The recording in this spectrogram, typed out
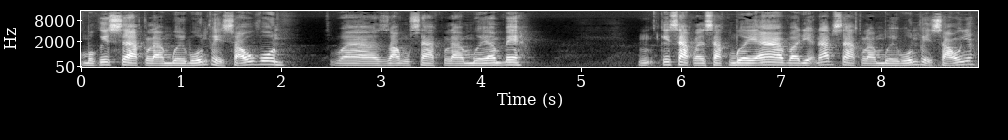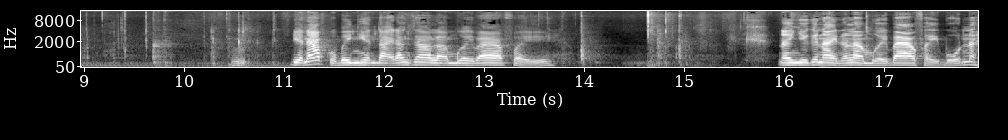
Một cái sạc là 14,6V Và dòng sạc là 10A ừ, Cái sạc là sạc 10A và điện áp sạc là 14,6 nhé ừ, Điện áp của Bình hiện tại đang ra là 13, đây như cái này nó là 13,4 này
